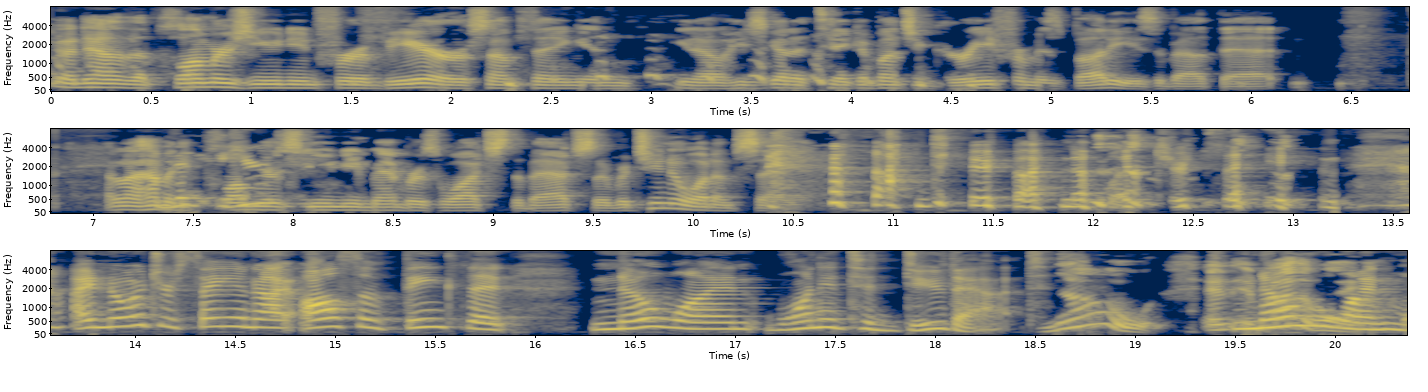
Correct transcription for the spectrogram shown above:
going down to the plumbers union for a beer or something, and you know, he's going to take a bunch of grief from his buddies about that. I don't know how many but plumbers union members watch The Bachelor, but you know what I'm saying. I do. I know what you're saying. I know what you're saying. I also think that no one wanted to do that. No, and, and no way, one.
